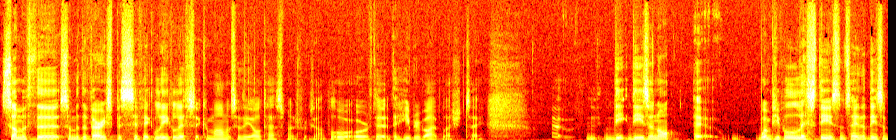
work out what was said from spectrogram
some of the some of the very specific legalistic commandments of the Old Testament, for example, or, or of the, the Hebrew Bible, I should say. Uh, the, these are not uh, when people list these and say that these are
